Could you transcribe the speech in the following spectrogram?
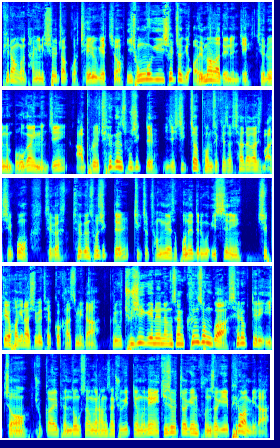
필요한 건 당연히 실적과 재료겠죠. 이 종목이 실적이 얼마가 되는지, 재료는 뭐가 있는지, 앞으로의 최근 소식들 이제 직접 검색해서 찾아가지 마시고 제가 최근 소식들 직접 정리해서 보내드리고 있으니 쉽게 확인하시면 될 것 같습니다. 그리고 주식에는 항상 큰 손과 세력들이 있죠. 주가의 변동성을 항상 주기 때문에 기술적인 분석이 필요합니다.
